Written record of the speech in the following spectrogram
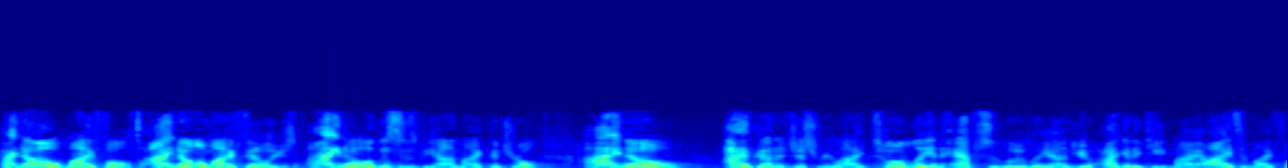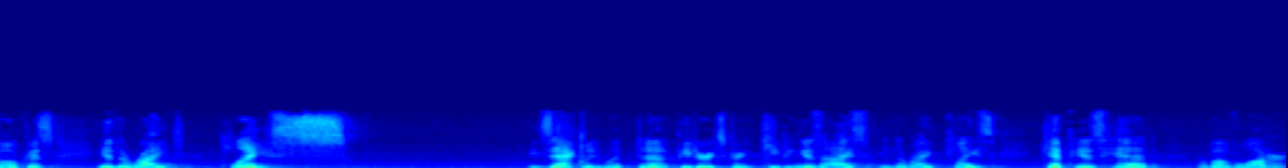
I know my faults. I know my failures. I know this is beyond my control. I know I've got to just rely totally and absolutely on you. I've got to keep my eyes and my focus in the right place. Exactly what uh, Peter experienced. Keeping his eyes in the right place kept his head above water.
